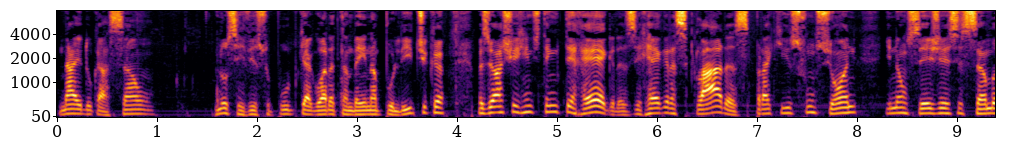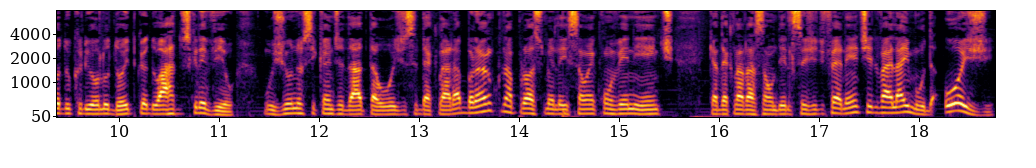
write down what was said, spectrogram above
na educação, no serviço público e agora também na política, mas eu acho que a gente tem que ter regras e regras claras para que isso funcione e não seja esse samba do crioulo doido que o Eduardo escreveu. O Júnior se candidata hoje se declara branco, na próxima eleição é conveniente que a declaração dele seja diferente, ele vai lá e muda. Hoje,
